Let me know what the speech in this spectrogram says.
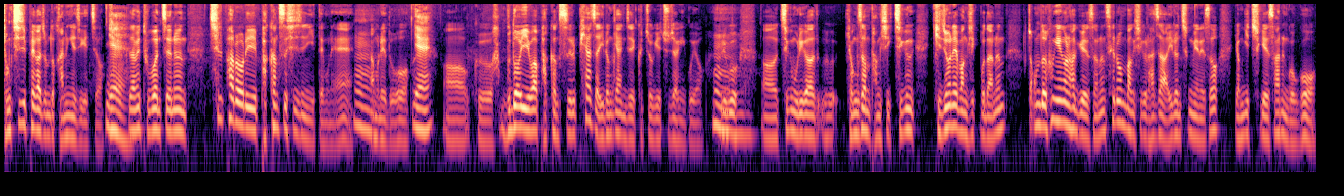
정치 집회가 좀 더 가능해지겠죠. 예. 그다음에 두 번째는 7, 8월이 바캉스 시즌이기 때문에 음. 아무래도 예. 어그 무더위와 바캉스를 피하자 이런 게 이제 그쪽의 주장이고요. 그리고 음. 어 지금 우리가 그 경선 방식 지금 기존의 방식보다는 조금 더 흥행을 하기 위해서는 새로운 방식을 하자 이런 측면에서 연기 측에서 하는 거고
